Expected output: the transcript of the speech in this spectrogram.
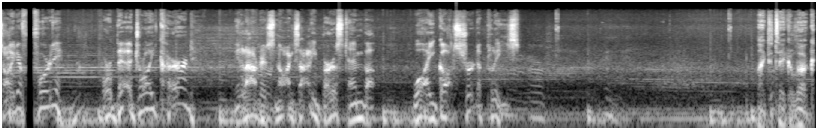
Cider for you? Or a bit of dry curd? Me ladder's not exactly bursting, but what I got's sure to please. Like to take a look.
